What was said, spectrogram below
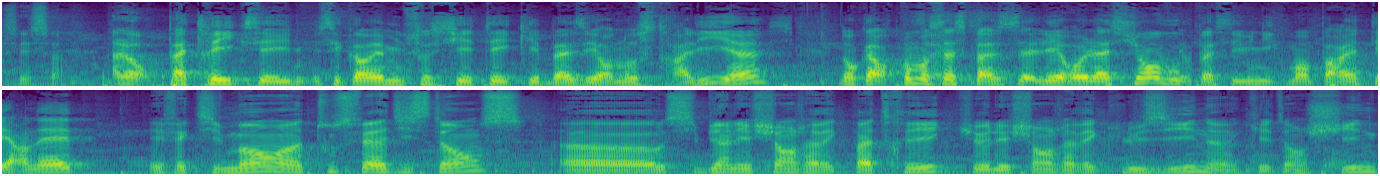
c'est ça. Alors Patrick, c'est quand même une société qui est basée en Australie. Hein Donc alors comment ça se passe? Les relations, vous passez uniquement par Internet? Effectivement, euh, tout se fait à distance, euh, aussi bien l'échange avec Patrick que l'échange avec l'usine qui est en Chine.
